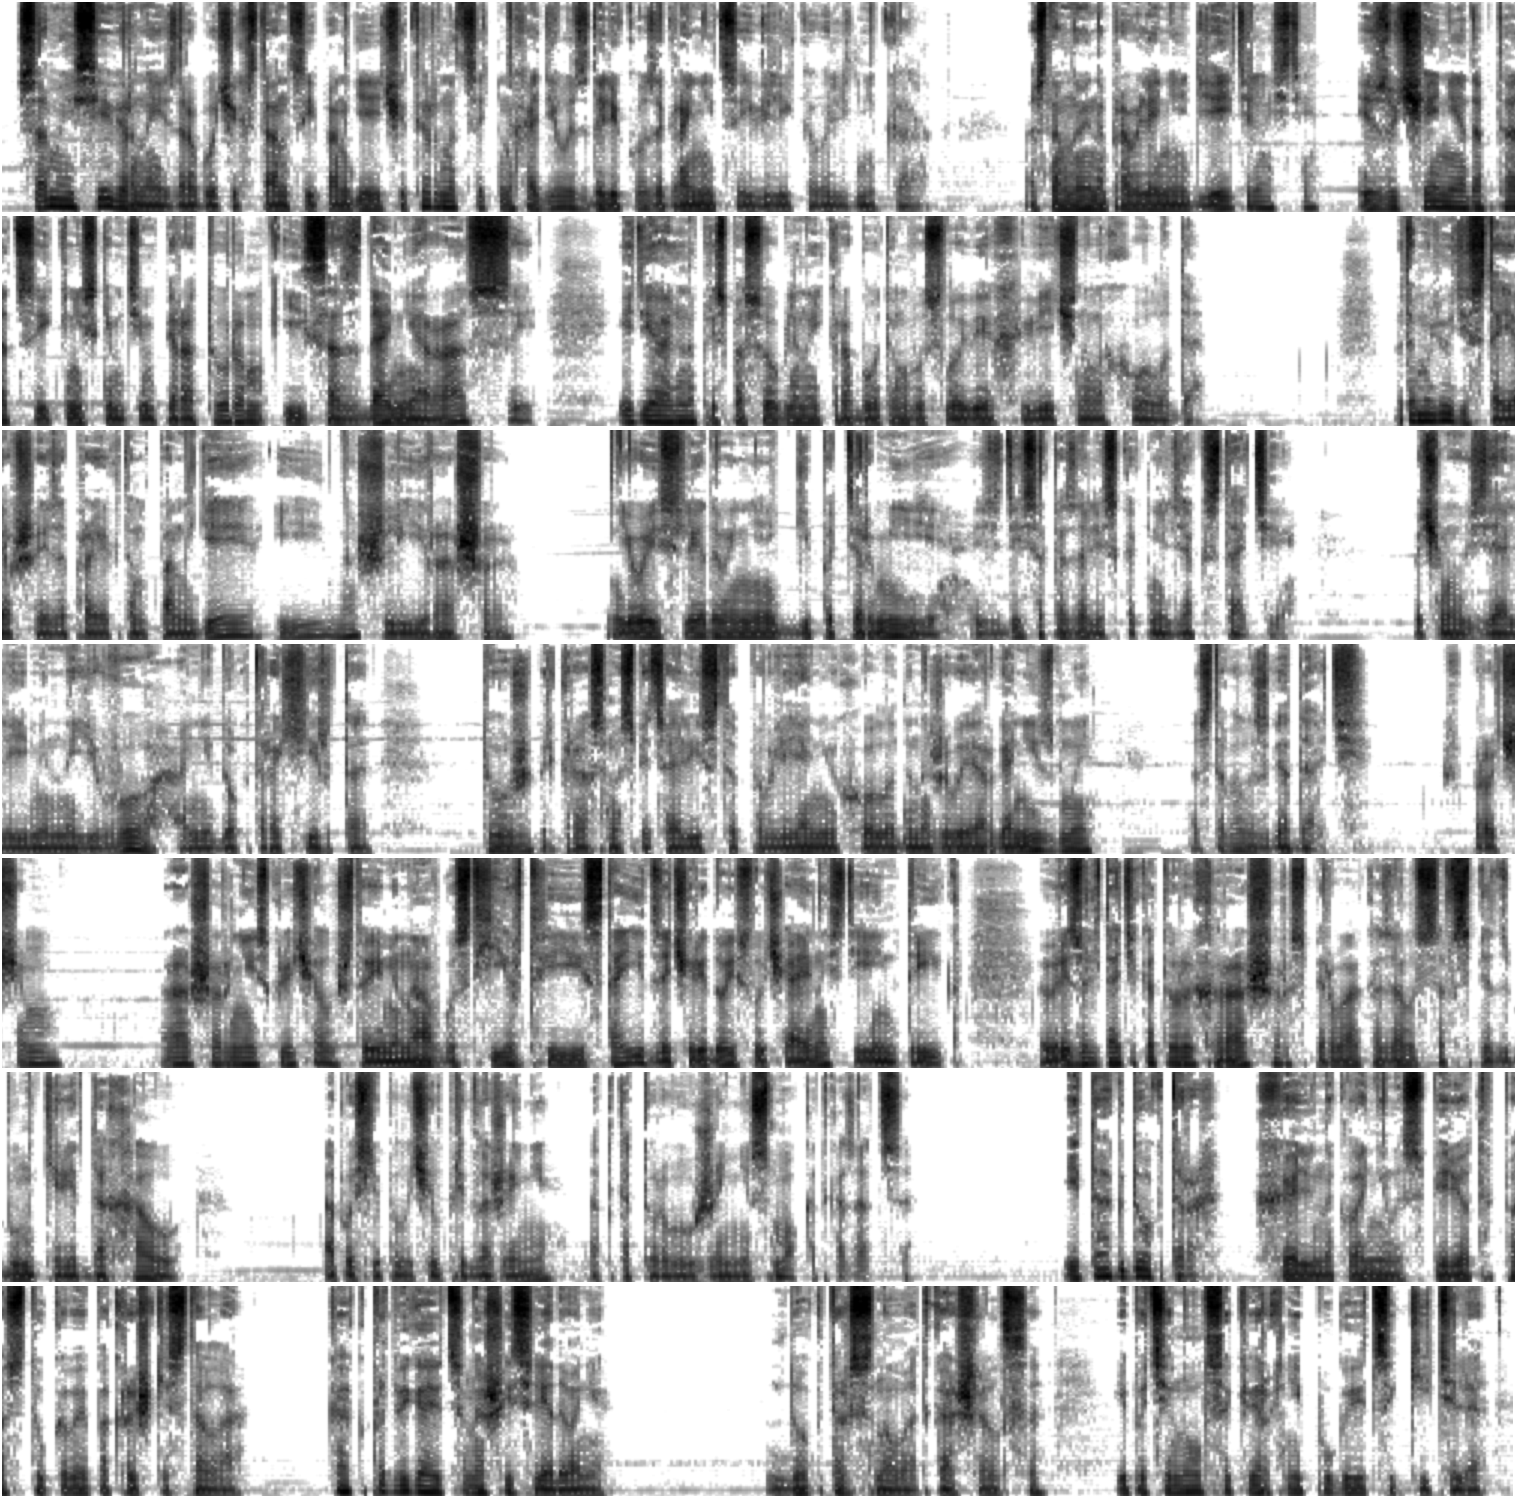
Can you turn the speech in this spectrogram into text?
Самая северная из рабочих станций Пангея-14 находилась далеко за границей Великого Ледника. Основное направление деятельности – изучение адаптации к низким температурам и создание расы – идеально приспособленный к работам в условиях вечного холода. Потому люди, стоявшие за проектом Пангея, и нашли Рашера. Его исследования гипотермии здесь оказались как нельзя кстати. Почему взяли именно его, а не доктора Хирта, тоже прекрасного специалиста по влиянию холода на живые организмы, оставалось гадать. Впрочем, Рашер не исключал, что именно Август Хирт и стоит за чередой случайностей и интриг, в результате которых Рашер сперва оказался в спецбункере Дахау, а после получил предложение, от которого уже не смог отказаться. «Итак, доктор», — Хель наклонилась вперед, постуковая по крышке стола, — «как продвигаются наши исследования?» Доктор снова откашлялся и потянулся к верхней пуговице кителя —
